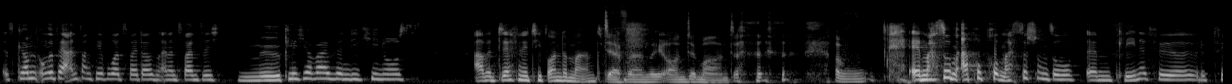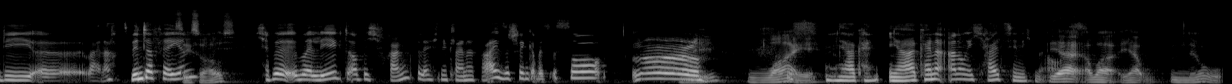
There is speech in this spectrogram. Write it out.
Es kommt ungefähr Anfang Februar 2021 möglicherweise in die Kinos aber definitiv on demand. Definitely on demand. äh, machst du, apropos, machst du schon so ähm, Pläne für, für die äh, Weihnachts-Winterferien? Sieht so aus? Ich habe überlegt, ob ich Frank vielleicht eine kleine Reise schenke, aber es ist so. Really? Why? Ist, ja, kein, ja, keine Ahnung, ich halte es hier nicht mehr aus. Ja, aber ja, no.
